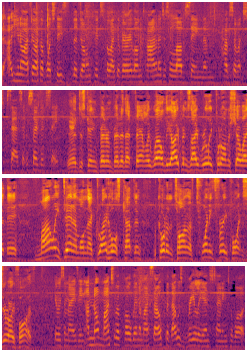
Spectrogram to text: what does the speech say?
Uh, you know, I feel like I've watched these the Donald kids for like a very long time, and I just love seeing them have so much success. It was so good to see. Yeah, just getting better and better that family. Well, the Opens they really put on a show out there. Marley Denham on that great horse captain recorded a time of 23.05. It was amazing. I'm not much of a pole bender myself, but that was really entertaining to watch.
